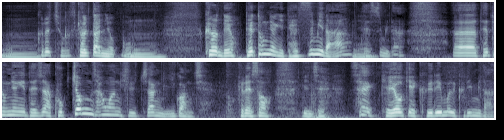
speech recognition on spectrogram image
음. 그렇죠. 결단이었고. 음. 그런데요. 대통령이 됐습니다. 네. 됐습니다. 어, 대통령이 되자 국정상황실장 이광재. 그래서 이제 새 개혁의 그림을 그립니다.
